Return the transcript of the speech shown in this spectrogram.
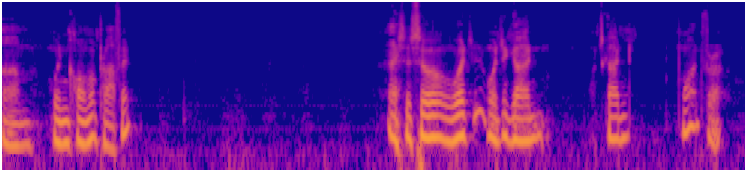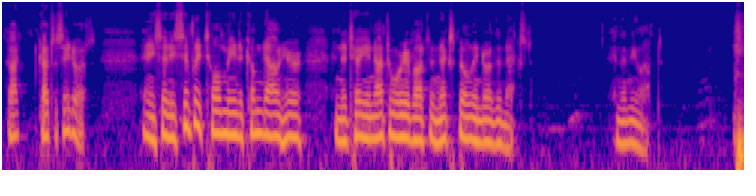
Um, wouldn't call him a prophet. I said, so what? What did God? What's God want for God? Got to say to us? And he said, he simply told me to come down here and to tell you not to worry about the next building or the next. And then he left.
